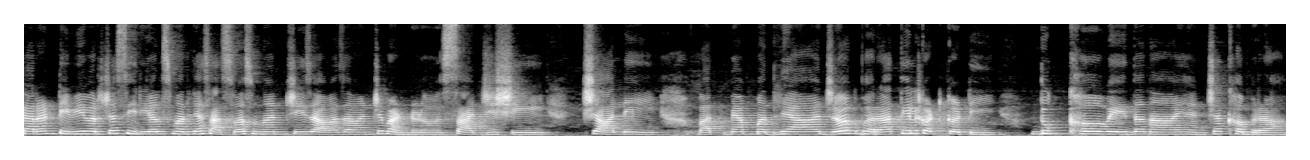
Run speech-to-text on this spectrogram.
कारण टी व्हीवरच्या सिरियल्समधल्या सासवासुनांची जावाजावांची भांडणं साजिशी चाले बातम्यांमधल्या जगभरातील कटकटी दुःख वेदना ह्यांच्या खबरा.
